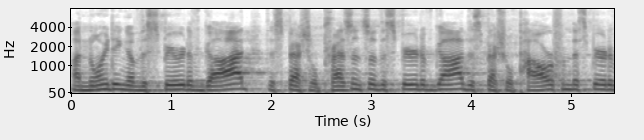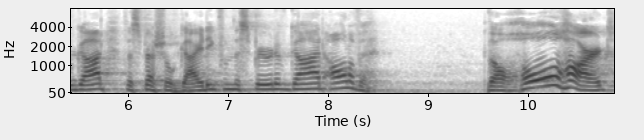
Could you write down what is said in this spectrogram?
anointing of the Spirit of God, the special presence of the Spirit of God, the special power from the Spirit of God, the special guiding from the Spirit of God, all of it. The whole heart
